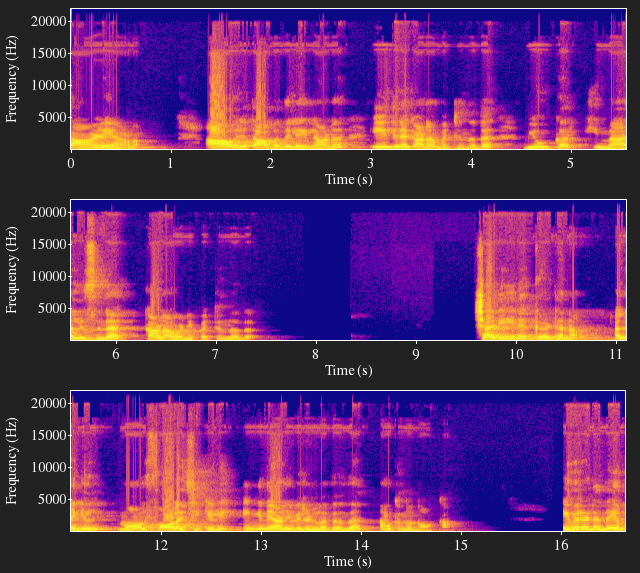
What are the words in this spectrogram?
താഴെയാണ്. ആ ഒരു താപനിലയിലാണ് ഏതിനെ കാണാൻ പറ്റുന്നത്? മ്യൂക്കർ ഹിമാലിസിനെ കാണാൻ വേണ്ടി പറ്റുന്നത്. ശരീരഘടന അല്ലെങ്കിൽ മോർഫോളജിക്കലി എങ്ങനെയാണ് ഇവരുള്ളതെന്ന് നമുക്കൊന്ന് നോക്കാം. ഇവരുടെ ദേഹം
